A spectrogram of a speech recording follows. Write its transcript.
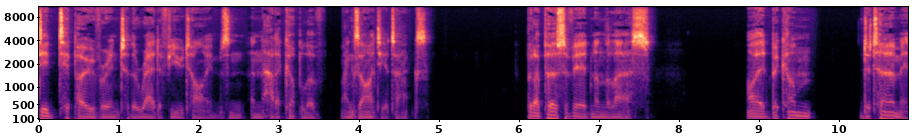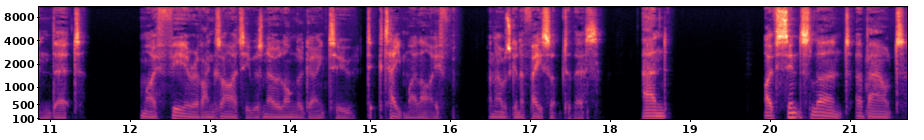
did tip over into the red a few times and, and had a couple of anxiety attacks. But I persevered nonetheless. I had become determined that my fear of anxiety was no longer going to dictate my life and I was going to face up to this. And I've since learnt about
